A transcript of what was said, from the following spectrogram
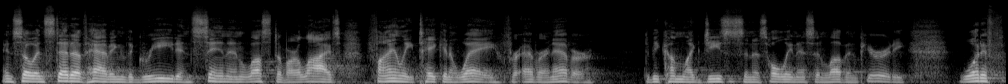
And so instead of having the greed and sin and lust of our lives finally taken away forever and ever, to become like Jesus in his holiness and love and purity. What if,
